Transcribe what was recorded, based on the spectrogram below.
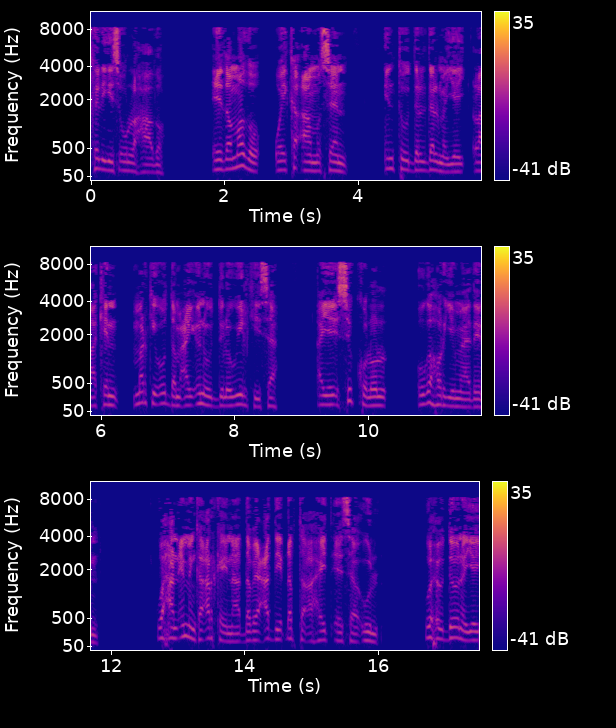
keligiis u lahaado. Ciidammadu way ka aamuseen intuu daldalmayey laakiin markii u damcay inuu dilo wiilkiisa ayay si kulul uga hor yimaadeen. Waxaan iminka arkaynaa dabeecaddii dhabta ahayd ee saa'uul. Wuxuu doonayey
